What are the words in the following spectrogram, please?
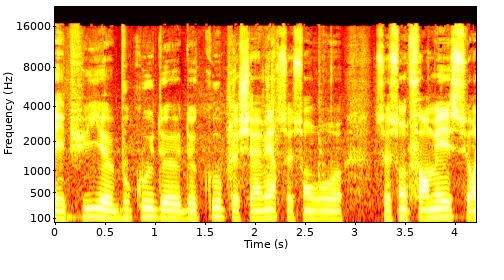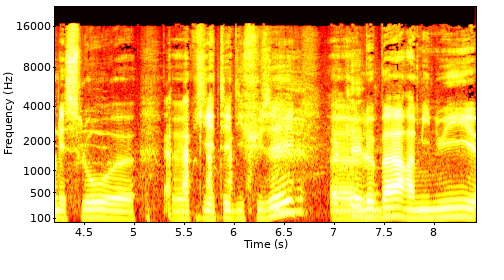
Et puis euh, beaucoup de, de couples chez ma mère se sont, se sont formés sur les slows euh, qui étaient diffusés. Le bar à minuit,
